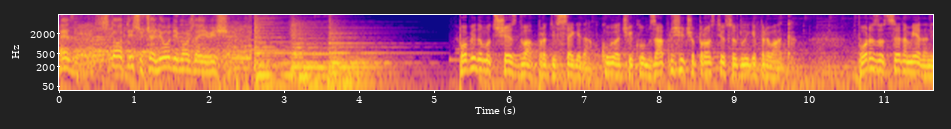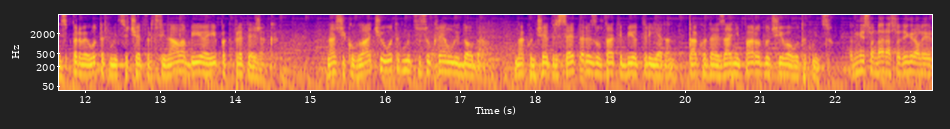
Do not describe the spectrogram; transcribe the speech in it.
ne znam, 100 tisuća ljudi, možda i više. Pobjedom od 6-2 protiv Segeda, Kuglački klub Zaprišić oprostio se od Lige prvaka. Poraz od 7-1 iz prve utakmice četvrt finala bio je ipak pretežak. Naši kuglači u utakmicu su krenuli dobro. Nakon četiri seta rezultat je bio 3-1, tako da je zadnji par odlučivao utakmicu. Mi smo danas odigrali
